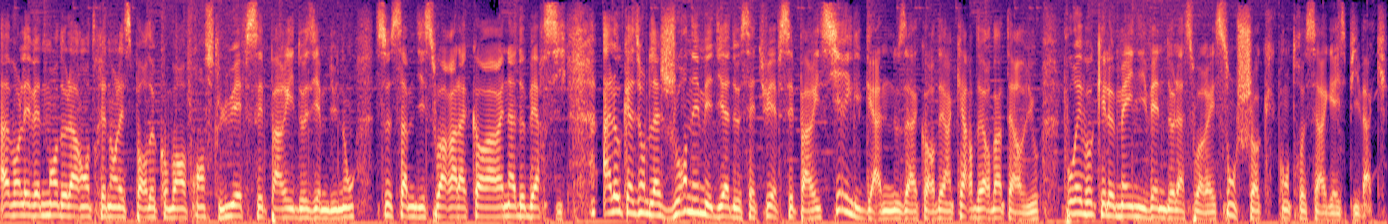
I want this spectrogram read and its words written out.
avant l'événement de la rentrée dans les sports de combat en France, l'UFC Paris, deuxième du nom, ce samedi soir à l'Accor Arena de Bercy. À l'occasion de la journée média de cette UFC Paris, Cyril Gann nous a accordé un quart d'heure d'interview pour évoquer le main event de la soirée, son choc contre Sergei Spivak.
